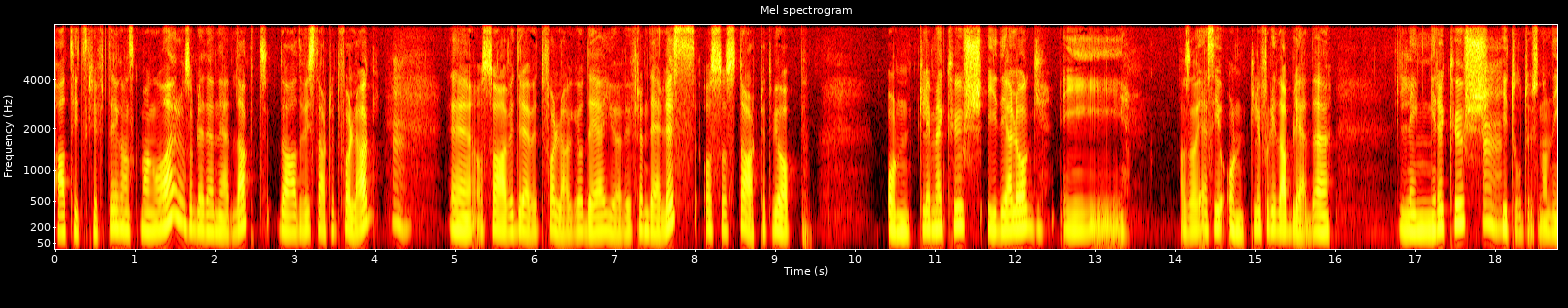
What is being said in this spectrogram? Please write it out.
ha tidsskriftet i ganske mange år, og så ble det nedlagt. Da hadde vi startet forlag. Mm. Uh, og så har vi drevet forlaget, og det gjør vi fremdeles. Og så startet vi opp ordentlig med kurs i dialog i Altså, jeg sier ordentlig, fordi da ble det lengre kurs mm. i 2009.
